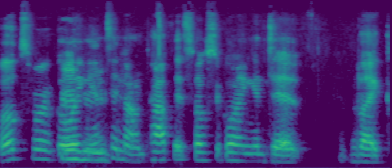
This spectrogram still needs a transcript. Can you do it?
folks were going Mhm. into nonprofits, folks are going into like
